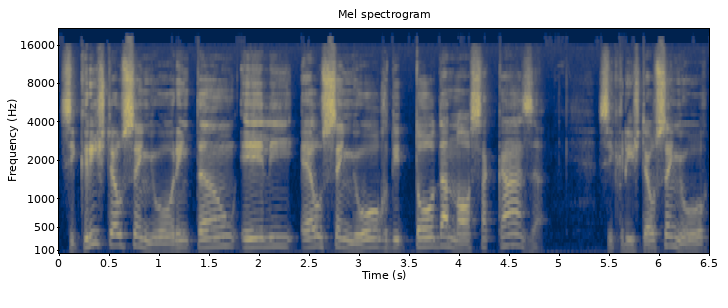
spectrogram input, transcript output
Se Cristo é o Senhor, então Ele é o Senhor de toda a nossa casa. Se Cristo é o Senhor,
